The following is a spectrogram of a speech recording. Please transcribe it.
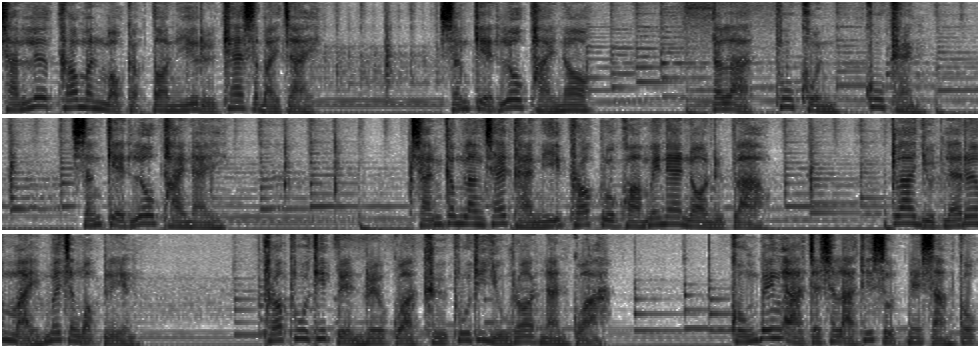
ฉันเลือกเพราะมันเหมาะกับตอนนี้หรือแค่สบายใจ สังเกตโลกภายนอก ตลาดผู้คน คู่แข่ง สังเกตโลกภายใน ฉันกำลังใช้แผนนี้เพราะกลัวความไม่แน่นอนหรือเปล่า กล้าหยุดและเริ่มใหม่เมื่อจังหวะเปลี่ยน เพราะผู้ที่เปลี่ยนเร็วกว่าคือผู้ที่อยู่รอดนานกว่า คงเบ้งอาจจะฉลาดที่สุดในสามก๊ก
